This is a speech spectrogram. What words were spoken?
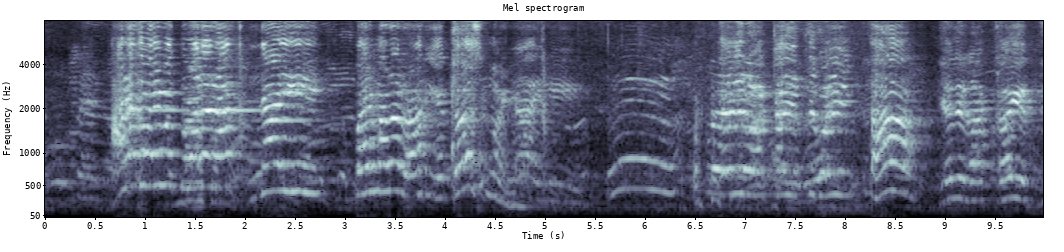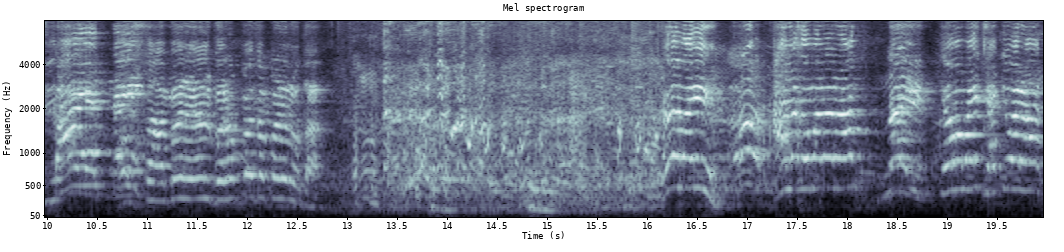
मग तुम्हाला राग? नाही. बाई मला राग येतच नाही. राग काय येते बाई? हा. याले राग काय येते? काय येत नाही? साबण यायला बरोबर पडेल होता. ए बाई आला का मला राग? नाही. तेव्हा बाई छातीवर हात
